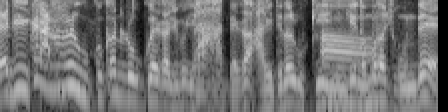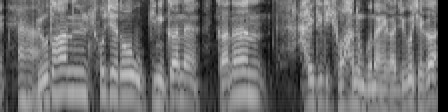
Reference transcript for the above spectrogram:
애들이 까르르 웃고 까르르 웃고 해가지고 야 내가 아이들을 웃기는 어. 게 너무나 좋은데 어. 요한 소재도 웃기니까는 까는 아이들이 좋아하는구나 해가지고 제가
